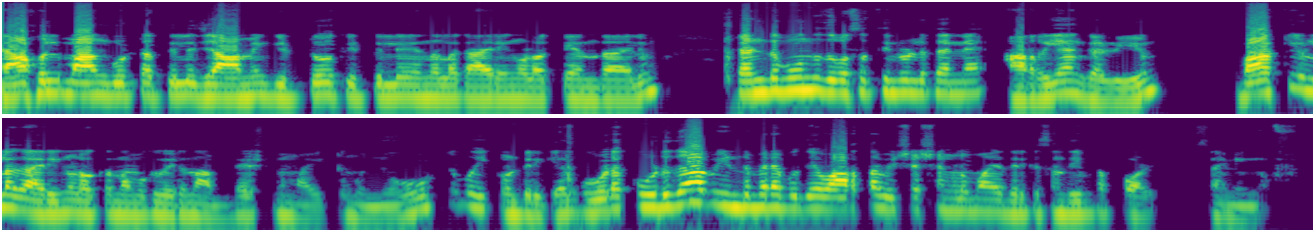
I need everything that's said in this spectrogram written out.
രാഹുൽ മാങ്കൂട്ടത്തിൽ ജാമ്യം കിട്ടുമോ കിട്ടില്ലേ എന്നുള്ള കാര്യങ്ങളൊക്കെ എന്തായാലും രണ്ട് മൂന്ന് ദിവസത്തിനുള്ളിൽ തന്നെ അറിയാൻ കഴിയും. ബാക്കിയുള്ള കാര്യങ്ങളൊക്കെ നമുക്ക് വരുന്ന അപ്ഡേഷനുമായിട്ട് മുന്നോട്ട് പോയിക്കൊണ്ടിരിക്കുക കൂടെ കൂടുക. വീണ്ടും വരെ പുതിയ വാർത്താ വിശേഷങ്ങളുമായി എതിർക്ക് സന്ദീപ് അപ്പോൾ സൈനിങ് ഓഫ്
